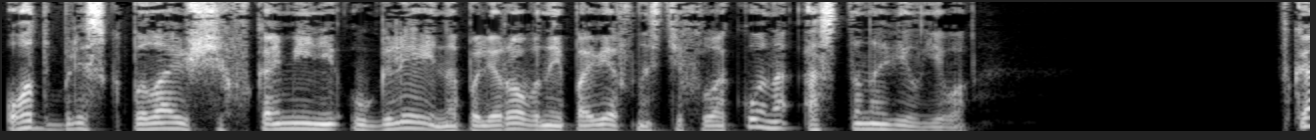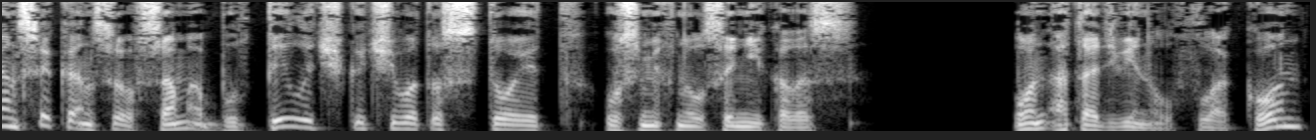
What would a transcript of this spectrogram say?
отблеск пылающих в камине углей на полированной поверхности флакона остановил его — в конце концов, сама бутылочка чего-то стоит, — усмехнулся Николас. Он отодвинул флакон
